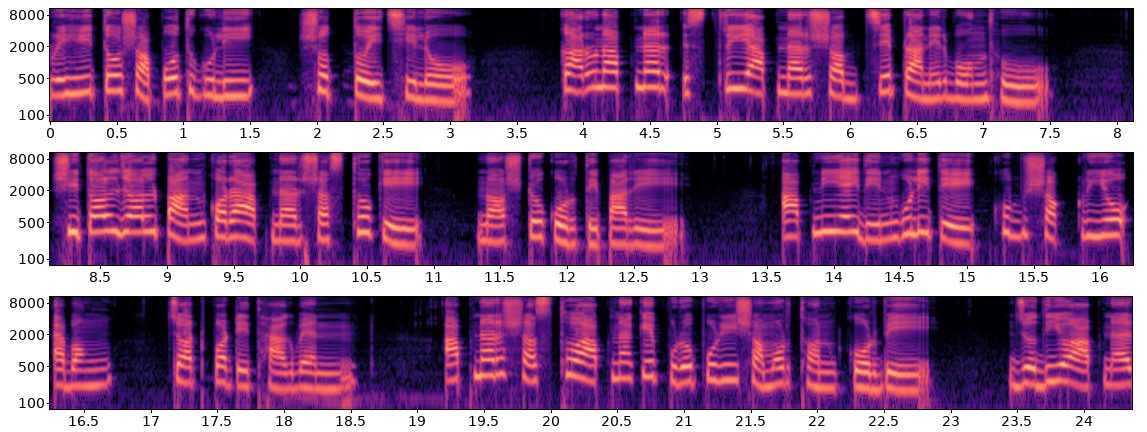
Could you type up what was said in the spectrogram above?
গৃহীত শপথগুলি সত্যই ছিল। কারণ আপনার স্ত্রী আপনার সবচেয়ে প্রাণের বন্ধু। শীতল জল পান করা আপনার স্বাস্থ্যকে নষ্ট করতে পারে। আপনি এই দিনগুলিতে খুব সক্রিয় এবং চটপটে থাকবেন। আপনার স্বাস্থ্য আপনাকে পুরোপুরি সমর্থন করবে। যদিও আপনার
